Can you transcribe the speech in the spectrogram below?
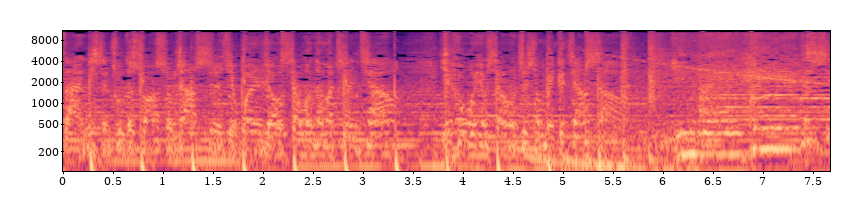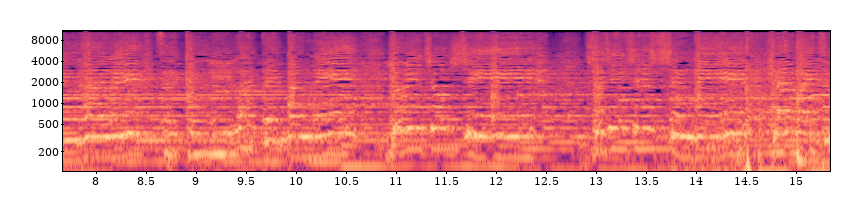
在，你伸出的双手，让世界温柔，像我那么逞强，也和我用笑容接受每个奖赏。因为黑夜的星海里，在更依赖陪伴你，有一种记忆，接近界限地。Can't wait to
